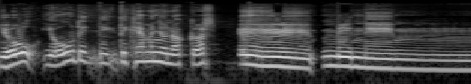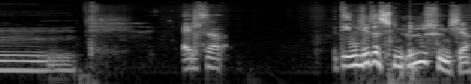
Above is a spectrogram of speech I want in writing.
Jo, jo, det, det, det kan man jo nok godt. Øh, men øh, altså, det er jo lidt at snyde, synes jeg.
